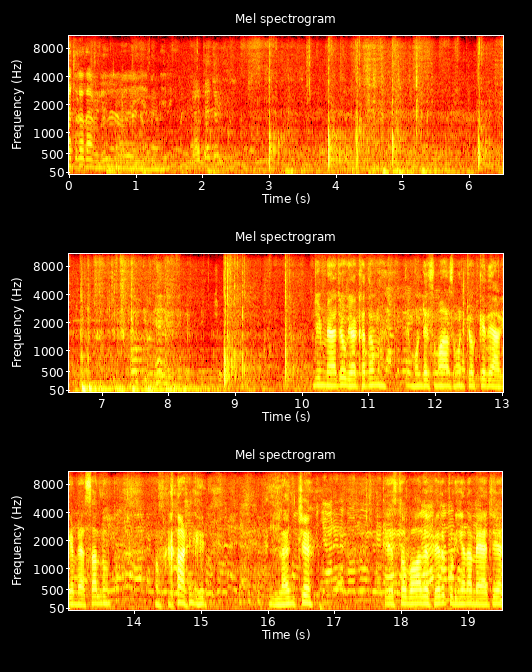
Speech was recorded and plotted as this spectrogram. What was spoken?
ਨੂੰ ਟੱਚ ਕਰਦਾ ਵੀਡੀਓ ਬੰਦੇ ਜੀ ਮੈਚ ਹੋ ਗਿਆ ਖਤਮ ਤੇ ਮੁੰਡੇ ਸਮਾਨ ਸਮੂਨ ਚੁੱਕ ਕੇ ਤੇ ਆ ਗਏ ਮੈਸ ਨੂੰ ਖਾਣਗੇ ਲੰਚ ਤੇ ਇਸ ਤੋਂ ਬਾਅਦ ਫਿਰ ਕੁੜੀਆਂ ਦਾ ਮੈਚ ਆ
